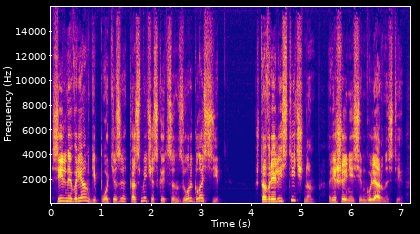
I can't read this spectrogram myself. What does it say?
Сильный вариант гипотезы космической цензуры гласит, что в реалистичном решении сингулярности –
